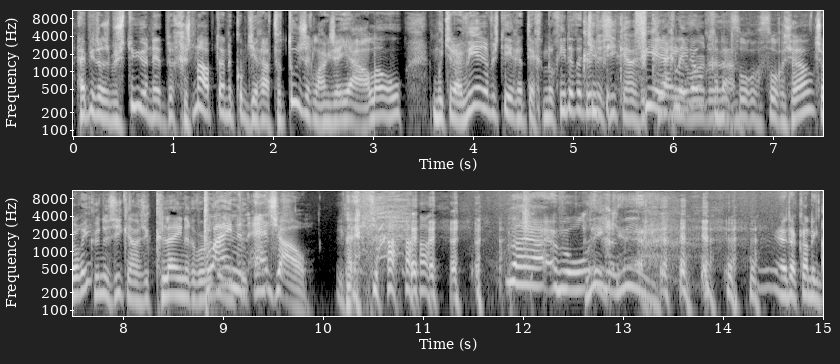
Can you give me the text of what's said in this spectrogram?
heb je dat als bestuur net gesnapt en dan komt je raad van toezicht langs en ja, hallo, moet je daar weer investeren in technologie? Dat had Kunnen je ziekenhuizen vier jaar kleiner geleden ook gedaan. vol- volgens jou? Sorry? Kunnen ziekenhuizen kleiner worden? Klein in en de agile. Nou ja, ik bedoel, ik, ja, daar kan ik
